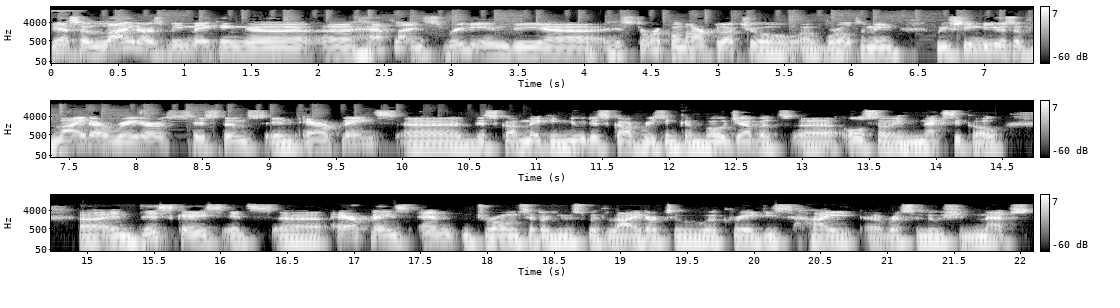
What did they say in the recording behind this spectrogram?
Yeah, so LiDAR has been making uh, uh, headlines really in the uh, historical and archaeological uh, world. I mean, we've seen the use of LiDAR radar systems in airplanes, uh, disco- making new discoveries in Cambodia, but uh, also in Mexico. in this case, it's airplanes and drones that are used with LiDAR to create these high resolution maps.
